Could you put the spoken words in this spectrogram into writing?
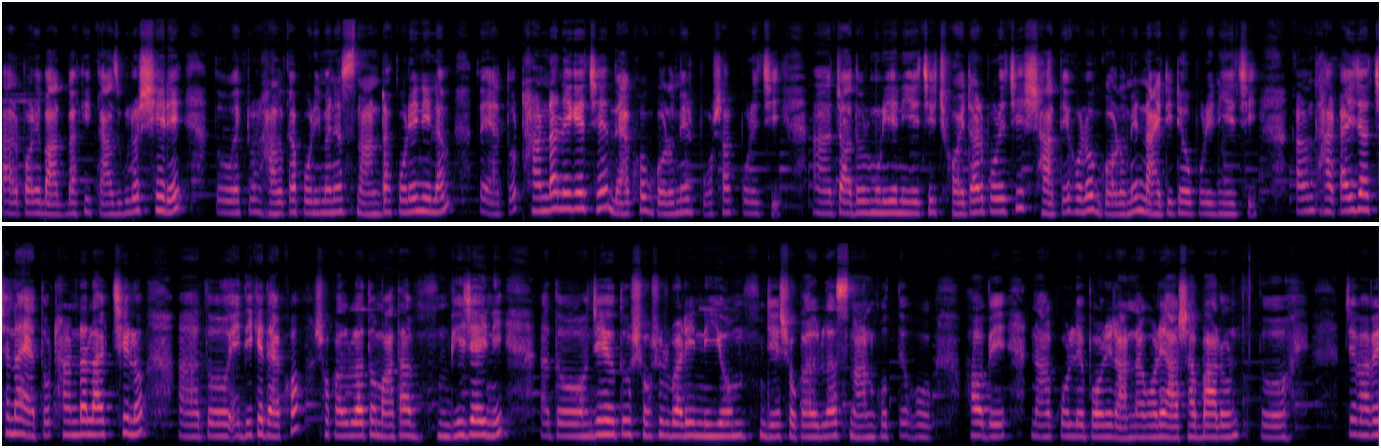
তারপরে বাদবাকি কাজগুলো সেরে তো একটু হালকা পরিমাণে স্নানটা করে নিলাম। তো এত ঠান্ডা লেগেছে, দেখো গরমের পোশাক পরেছি চাদর মুড়িয়ে নিয়েছি ছয়টার পরেছি, সাথে হলো গরমের নাইটিটাও পরে নিয়েছি। কারণ থাকাই যাচ্ছে না, এত ঠান্ডা লাগছিল। তো এদিকে দেখো, সকালবেলা তো মাথা ভিজাইনি। তো যেহেতু শ্বশুরবাড়ির নিয়ম যে সকালবেলা স্নান করতে হবে, না করলে পরে রান্নাঘরে আসা বারণ, তো যেভাবে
